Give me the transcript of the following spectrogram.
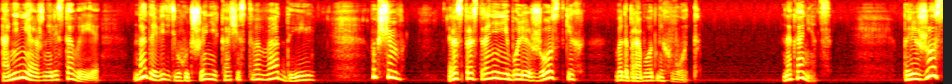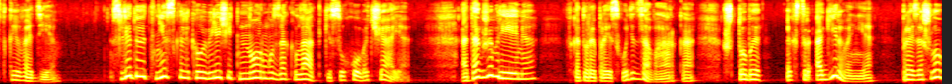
а не нежные листовые, надо видеть в ухудшении качества воды. В общем, распространении более жестких водопроводных вод. Наконец, при жесткой воде следует несколько увеличить норму закладки сухого чая, а также время, в которое происходит заварка, чтобы экстрагирование произошло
